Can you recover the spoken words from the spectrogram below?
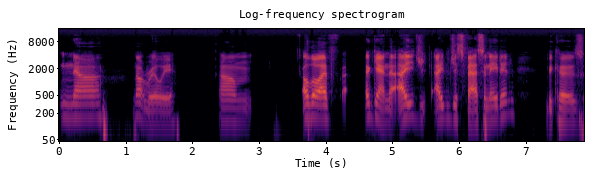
Nah, not really. Um, although I've again, I I'm just fascinated because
